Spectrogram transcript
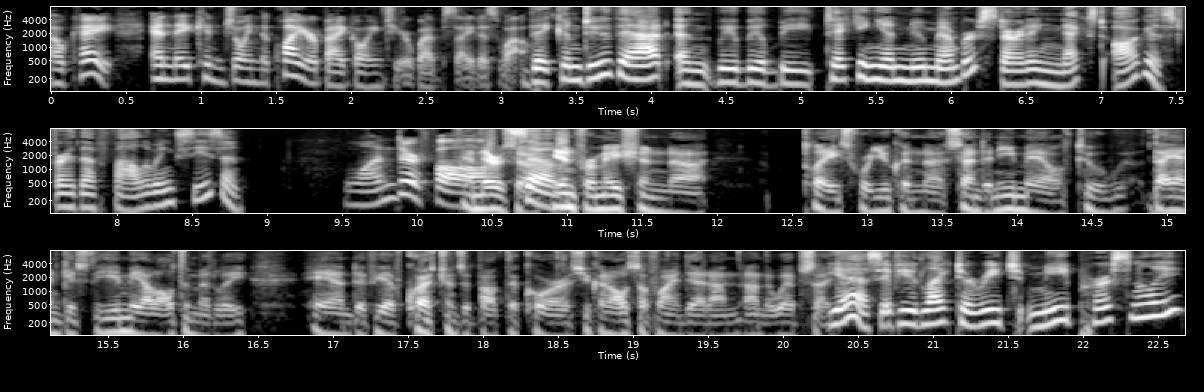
Okay. And they can join the choir by going to your website as well. They can do that, and we will be taking in new members starting next August for the following season. Wonderful. And there's So- an information uh, place where you can uh, send an email to Dianne gets the email ultimately, and if you have questions about the chorus, you can also find that on, on the website. Yes, if you'd like to reach me personally,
